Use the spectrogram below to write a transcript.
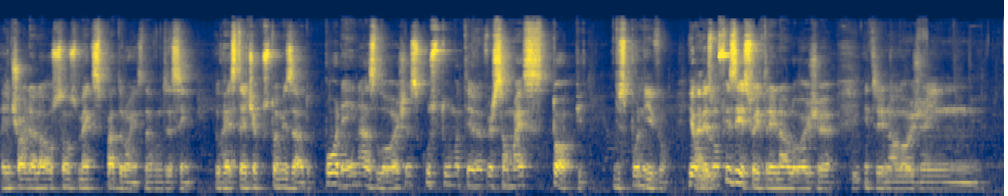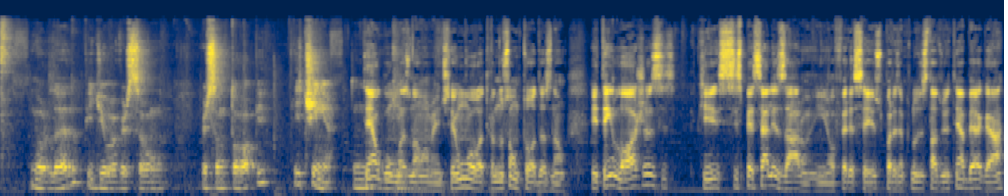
a gente olha lá, são os Macs padrões, né, vamos dizer assim. O restante é customizado. Porém, nas lojas costuma ter a versão mais top disponível. Eu é. mesmo fiz isso, eu entrei na loja, entrei na loja em, em Orlando, pedi a versão versão top e tinha. tem algumas que... normalmente, tem uma ou outra, não são todas não. E tem lojas que se especializaram em oferecer isso, por exemplo, nos Estados Unidos tem a BH,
